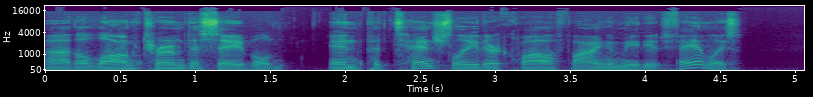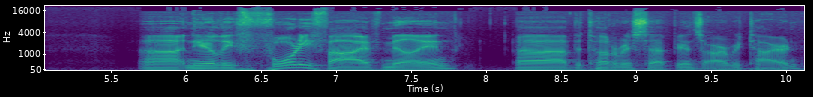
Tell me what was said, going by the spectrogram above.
uh, the long term disabled, and potentially their qualifying immediate families. Uh, nearly 45 million of the total recipients are retired,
